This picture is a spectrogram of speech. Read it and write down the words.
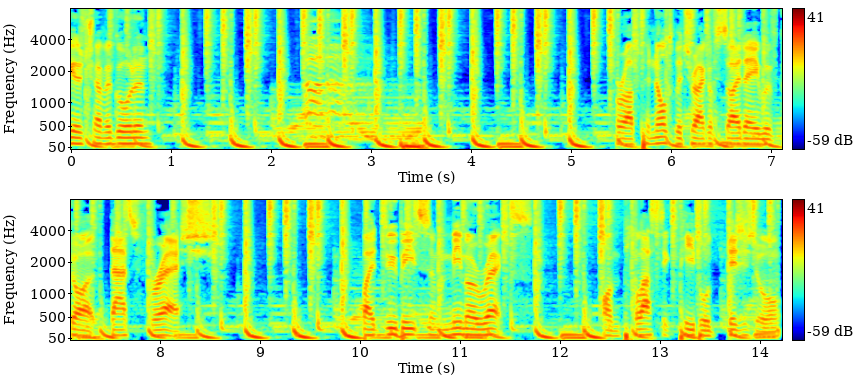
Thank Trevor Gordon. For our penultimate track of side A, we've got That's Fresh by Do Beats and Mimo Rex on Plastic People Digital.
